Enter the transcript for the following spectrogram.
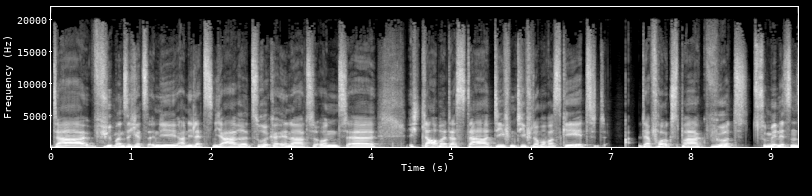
da fühlt man sich jetzt in die, an die letzten Jahre zurückerinnert. Und äh, ich glaube, dass da definitiv noch mal was geht. Der Volkspark wird zumindest in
